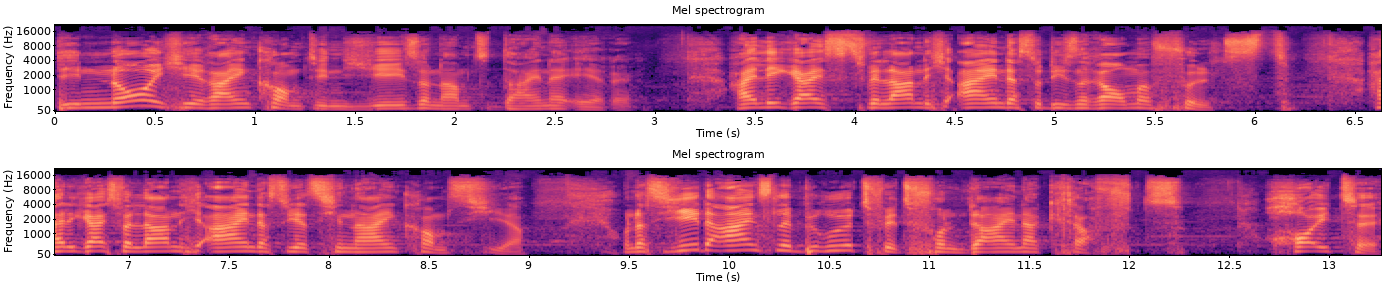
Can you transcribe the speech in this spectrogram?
die neu hier reinkommt in Jesu Namen zu deiner Ehre. Heiliger Geist, wir laden dich ein, dass du diesen Raum erfüllst. Heiliger Geist, wir laden dich ein, dass du jetzt hineinkommst hier. Und dass jeder Einzelne berührt wird von deiner Kraft. Heute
